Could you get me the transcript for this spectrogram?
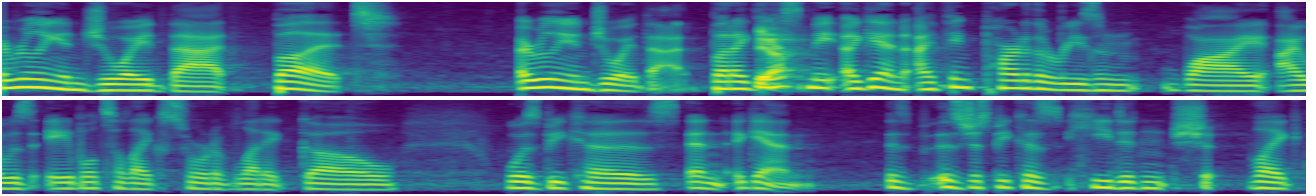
really enjoyed that, but I really enjoyed that. But I guess Yeah. me again. I think part of the reason why I was able to like sort of let it go was because, and again, is is just because he didn't sh- like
